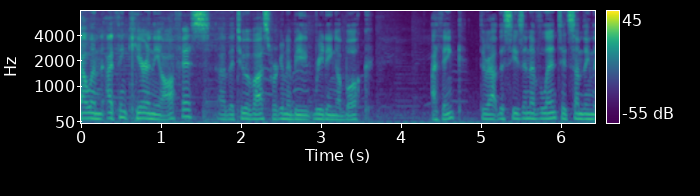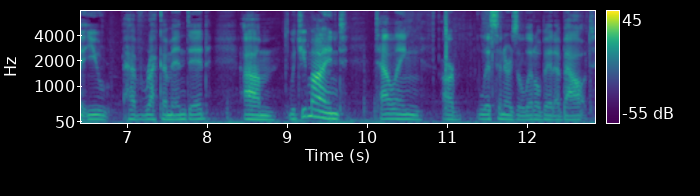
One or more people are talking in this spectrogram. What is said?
Kellen, I think here in the office, uh, the two of us, we're going to be reading a book, I think, throughout the season of Lent. It's something that you have recommended. Um, would you mind telling our listeners a little bit about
